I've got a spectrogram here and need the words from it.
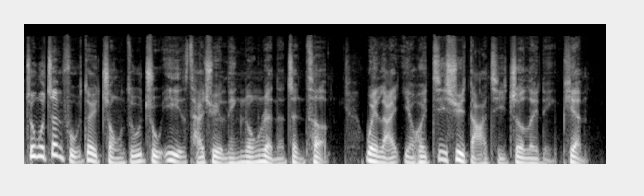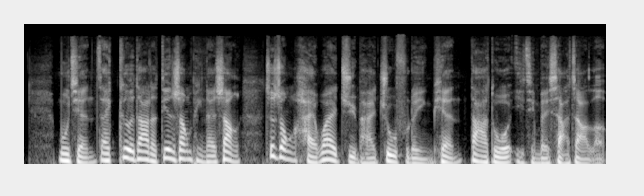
中国政府对种族主义采取零容忍的政策，未来也会继续打击这类的影片。目前，在各大的电商平台上，这种海外举牌祝福的影片大多已经被下架了。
